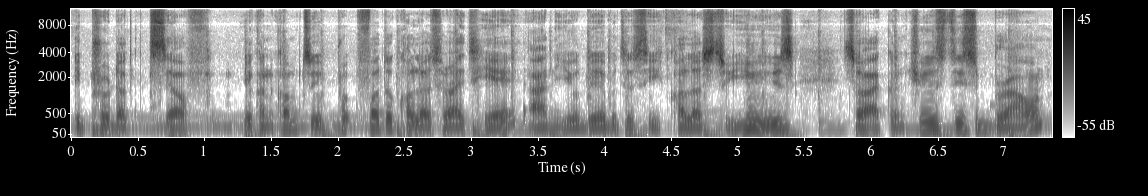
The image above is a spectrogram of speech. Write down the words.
the product itself. You can come to photo colors right here and you'll be able to see colors to use. So I can choose this brown,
